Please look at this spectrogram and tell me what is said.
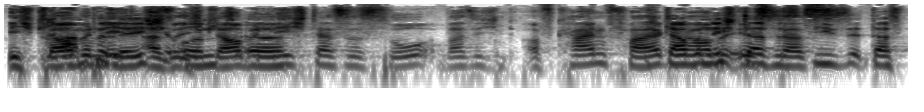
Ich glaube nicht, also ich und, glaube äh, nicht, dass es so, was ich auf keinen Fall Ich glaube nicht, dass ist, es diese, dass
